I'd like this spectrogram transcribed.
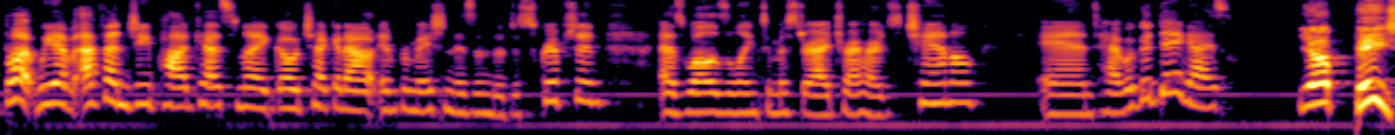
but we have FNG podcast tonight. Go check it out. Information is in the description, as well as a link to Mr. I Try Hard's channel. And have a good day, guys. Yep. Peace.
